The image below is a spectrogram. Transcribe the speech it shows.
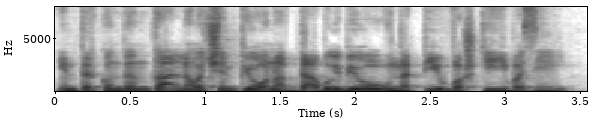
інтерконтинентального чемпіона WBO в напівважкій вазі. Voisine.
